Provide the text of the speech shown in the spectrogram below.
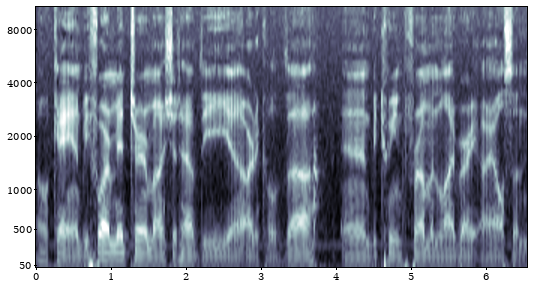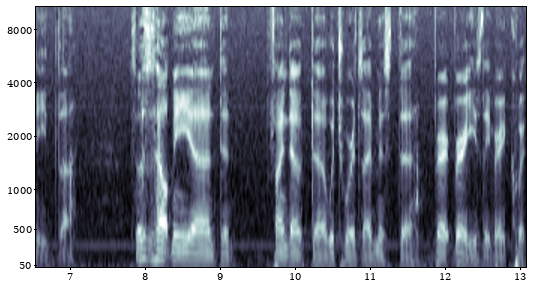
Okay, and before midterm, I should have the uh, article the, and between from and library, I also need the. So this has helped me uh, to find out uh, which words I missed uh, very, very easily, very quick.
